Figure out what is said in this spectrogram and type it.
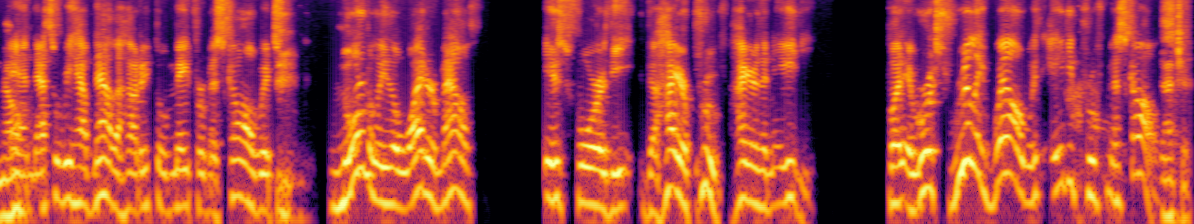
No, and that's what we have now, the jarrito made for mezcal, which normally the wider mouth is for the the higher proof, higher than 80. But it works really well with 80 proof mezcals. gotcha.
